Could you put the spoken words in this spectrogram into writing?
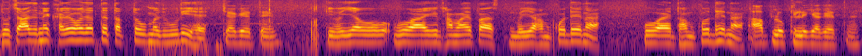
दो चार जने खड़े हो जाते तब तो मजबूरी है। क्या कहते हैं? कि भैया वो वो आएगी तो हमारे पास भैया हमको देना वो आए तो हमको देना। आप लोग के लिए क्या कहते हैं?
